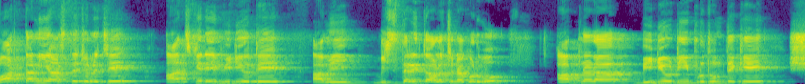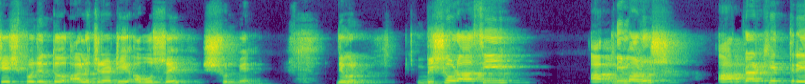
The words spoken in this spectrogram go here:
বার্তা নিয়ে আসতে চলেছে? আজকের এই ভিডিওতে আমি বিস্তারিত আলোচনা করব। আপনারা ভিডিওটি প্রথম থেকে শেষ পর্যন্ত আলোচনাটি অবশ্যই শুনবেন। দেখুন, বিশ্ব রাশি, আপনি মানুষ, আপনার ক্ষেত্রে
